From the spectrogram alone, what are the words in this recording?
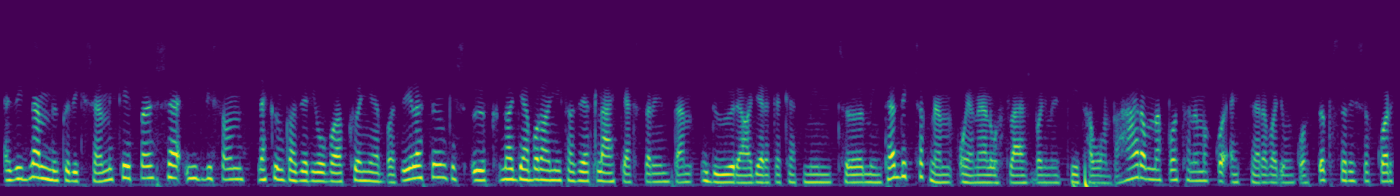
ez így nem működik semmiképpen se, így viszont nekünk azért jóval könnyebb az életünk, és ők nagyjából annyit azért látják szerintem időre a gyerekeket, mint, mint eddig, csak nem olyan eloszlásban, hogy két havonta három napot, hanem akkor egyszerre vagyunk ott többször, és akkor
